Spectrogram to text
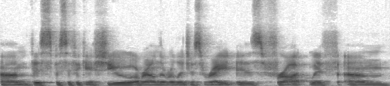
um, this specific issue around the religious right is fraught with um,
